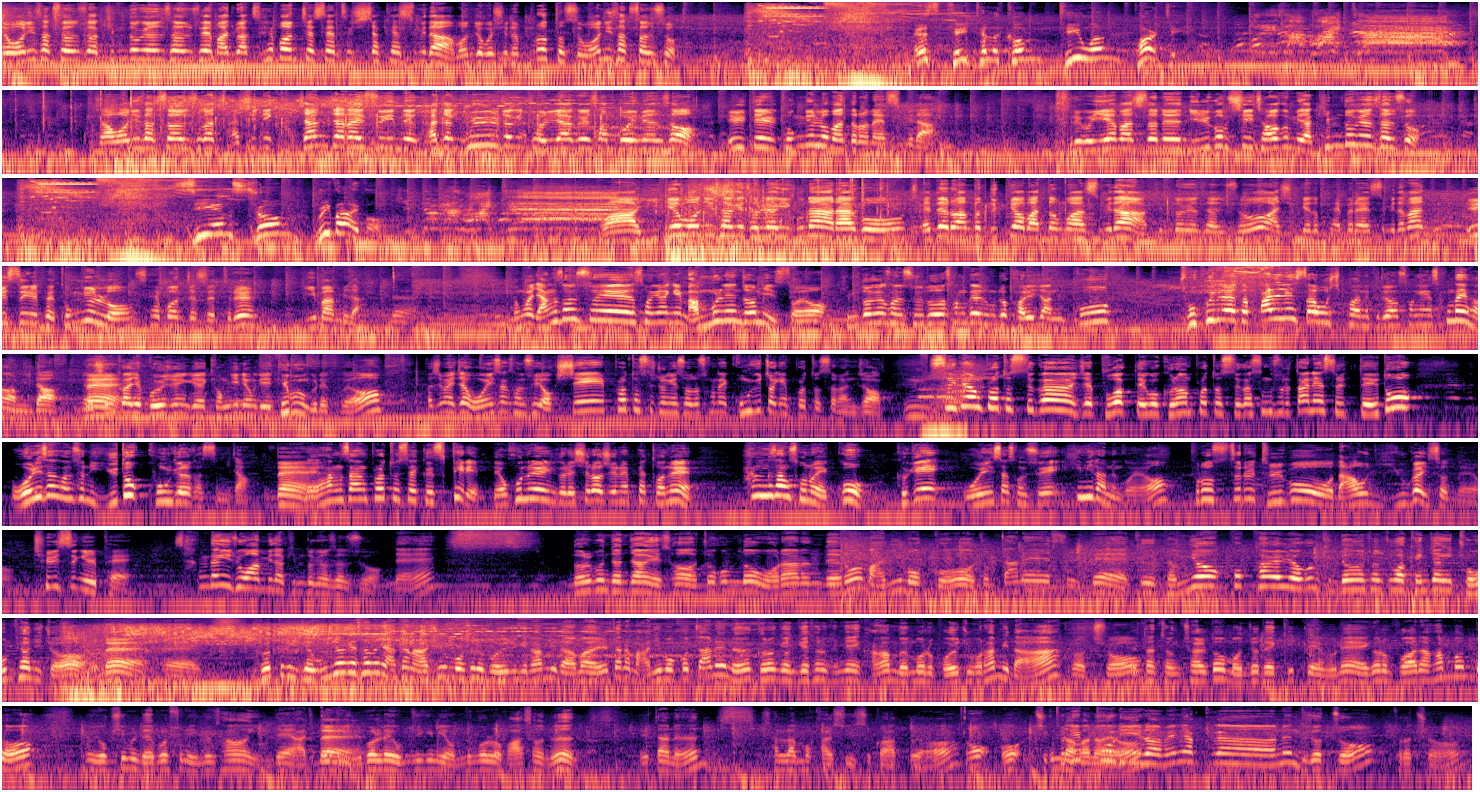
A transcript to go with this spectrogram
네, 원희삭 선수와 김동현 선수의 마지막 세 번째 세트 시작했습니다. 먼저 보시는 프로토스 원희삭 선수. SK텔레콤 T1 파티 자, 원희삭 선수가 자신이 가장 잘할 수 있는 가장 효율적인 전략을 선보이면서 1대1 동률로 만들어냈습니다. 그리고 이에 맞서는 7시 적입니다. 김동현 선수. CM 스트롬 리바이벌 와, 이게 원희삭의 전략이구나 라고 제대로 한번 느껴봤던 것 같습니다. 김동현 선수 아쉽게도 패배를 했습니다만 1승 1패 동률로 세 번째 세트를 임합니다. 네. 정말 양 선수의 성향에 맞물리는 점이 있어요. 김동현 선수도 상대 종족 가리지 않고 조금이라도 빨리 싸우고 싶어하는 그런 성향이 상당히 강합니다. 네, 네. 지금까지 보여주는 게 경기 내용들이 대부분 그랬고요. 하지만 이제 원희삭 선수 역시 프로토스 중에서도 상당히 공격적인 프로토스라는 점. 수비형 프로토스가 이제 부각되고 그런 프로토스가 승수를 따냈을 때도 원희삭 선수는 유독 공격을 갔습니다. 네. 항상 프로토스의 그 스피릿, 네, 혼을 이거를 실어주는 패턴을 항상 선호했고 그게 원희삭 선수의 힘이라는 거예요. 프로스트를 들고 나온 이유가 있었네요. 7승 1패. 상당히 좋아합니다. 김동현 선수. 네. 넓은 전장에서 조금 더 원하는 대로 많이 먹고 좀 짜냈을 때 그 병력 폭발력은 김동현 선수가 굉장히 좋은 편이죠. 네. 네. 그것들이 이제 운영에서는 약간 아쉬운 모습을 보여주긴 합니다만 일단은 많이 먹고 짜내는 그런 경기에서는 굉장히 강한 면모를 보여주곤 합니다. 그렇죠. 일단 정찰도 먼저 됐기 때문에 이거는 부하장 한 번 더 욕심을 내볼 수는 있는 상황인데 아직까지 네. 일벌레 움직임이 없는 걸로 봐서는 일단은 산란목 갈 수 있을 것 같고요. 어? 어 지금 나가나요? 트리플이라면 약간은 늦었죠. 그렇죠.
